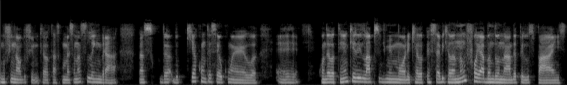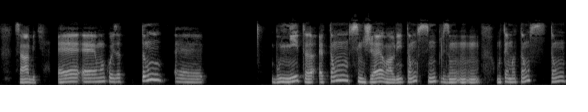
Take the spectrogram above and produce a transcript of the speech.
no final do filme que ela está começando a se lembrar das, da, do que aconteceu com ela é, quando ela tem aquele lapso de memória que ela percebe que ela não foi abandonada pelos pais sabe? É, é uma coisa tão é, bonita, é tão singela ali, tão simples, um, um, um tema tão, tão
